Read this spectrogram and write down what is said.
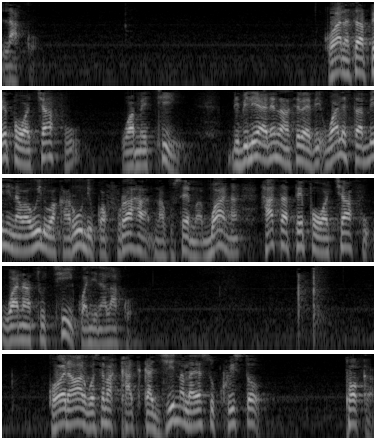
lako. Kwa anasema pepo wachafu wametii. Bibilia ya neno anasema hivi wale sabini na wawili wakarudi kwa furaha na kusema bwana hata pepo wachafu wanatutii kwa jina lako kwa hiyo nawa alivyosema katika jina la yesu kristo toka.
